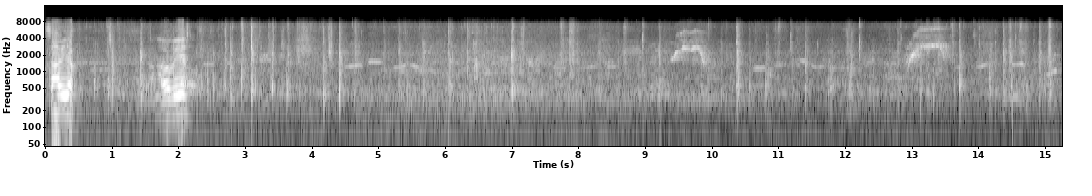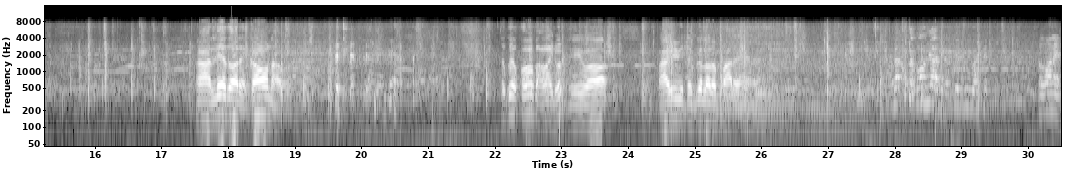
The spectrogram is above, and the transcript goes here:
sao yêu ở viên à lê đó để cao nào tập quyết có bảo vậy nữa thì vợ, bài bị tập quyết là tập bài đấy 走过呢，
